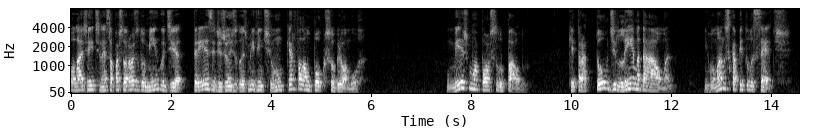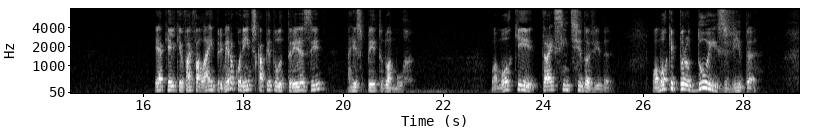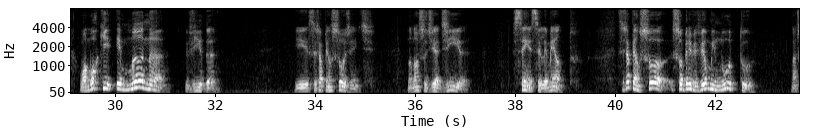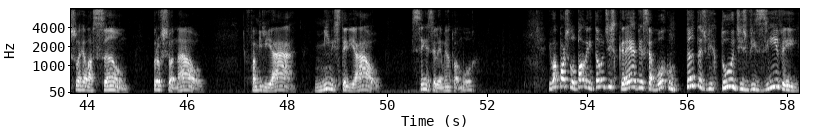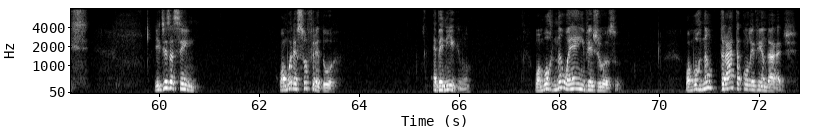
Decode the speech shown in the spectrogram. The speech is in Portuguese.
Olá, gente. Nessa pastoral de domingo, dia 13 de junho de 2021, quero falar um pouco sobre o amor. O mesmo apóstolo Paulo, que tratou o dilema da alma em Romanos capítulo 7, é aquele que vai falar em 1 Coríntios capítulo 13 a respeito do amor. O amor que traz sentido à vida. O amor que produz vida um amor que emana vida. E você já pensou, gente, no nosso dia a dia, sem esse elemento? Você já pensou sobreviver um minuto na sua relação profissional, familiar, ministerial, sem esse elemento amor? E o apóstolo Paulo então descreve esse amor com tantas virtudes visíveis e diz assim: o amor é sofredor, é benigno. O amor não é invejoso. O amor não trata com leviandade.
